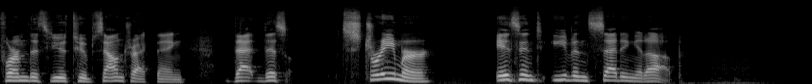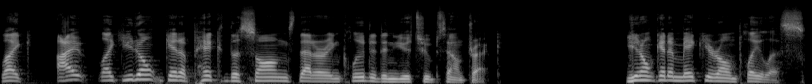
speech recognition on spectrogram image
from this YouTube soundtrack thing. That this streamer isn't even setting it up. Like I like you don't get to pick the songs that are included in YouTube soundtrack. You don't get to make your own playlists.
